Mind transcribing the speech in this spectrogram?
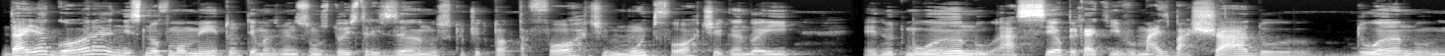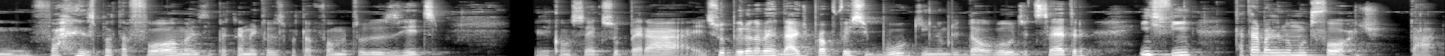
Daí agora, nesse novo momento, tem mais ou menos uns dois, três anos que o TikTok tá forte, muito forte, chegando aí eh, no último ano a ser o aplicativo mais baixado do ano em várias plataformas, em praticamente todas as plataformas, todas as redes. Ele consegue superar, ele superou na verdade o próprio Facebook em número de downloads, etc. Enfim, está trabalhando muito forte, tá?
